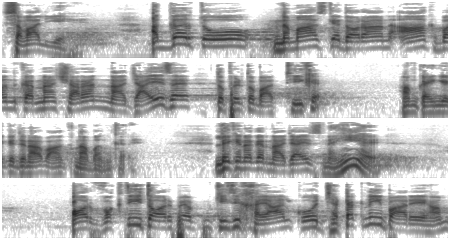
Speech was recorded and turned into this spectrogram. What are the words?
سوال یہ ہے۔ اگر تو نماز کے دوران آنکھ بند کرنا شرن ناجائز ہے، تو پھر تو بات ٹھیک ہے۔ ہم کہیں گے کہ جناب آنکھ نہ بند کریں۔ لیکن اگر ناجائز نہیں ہے اور وقتی طور پہ کسی خیال کو جھٹک نہیں پا رہے ہم،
